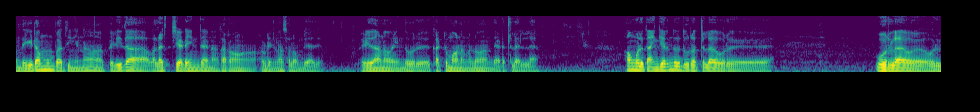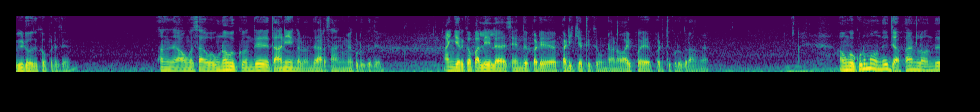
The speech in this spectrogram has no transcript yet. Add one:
அந்த இடமும் பார்த்திங்கன்னா பெரிதாக வளர்ச்சி அடைந்த நகரம் அப்படின்லாம் சொல்ல முடியாது. பெரிதான எந்த ஒரு கட்டுமானங்களும் அந்த இடத்துல இல்லை. அவங்களுக்கு அங்கேருந்து தூரத்தில் ஒரு ஊரில் ஒரு வீடு ஒதுக்கப்படுது. அந்த அவங்க ச உணவுக்கு வந்து தானியங்கள் வந்து அரசாங்கமே கொடுக்குது. அங்கே இருக்க பள்ளியில் சேர்ந்து படி படிக்கிறதுக்கு உண்டான வாய்ப்பை ஏற்படுத்தி கொடுக்குறாங்க. அவங்க குடும்பம் வந்து ஜப்பானில் வந்து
